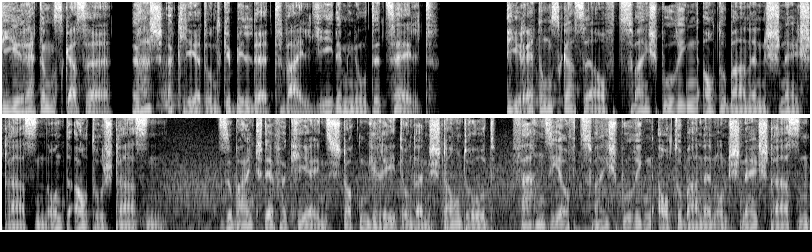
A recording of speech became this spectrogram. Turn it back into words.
Die Rettungsgasse. Rasch erklärt und gebildet, weil jede Minute zählt. Die Rettungsgasse auf zweispurigen Autobahnen, Schnellstraßen und Autostraßen. Sobald der Verkehr ins Stocken gerät und ein Stau droht, fahren Sie auf zweispurigen Autobahnen und Schnellstraßen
